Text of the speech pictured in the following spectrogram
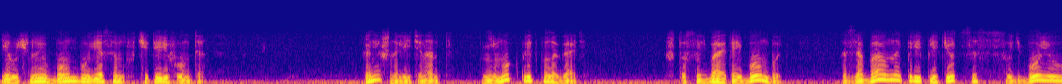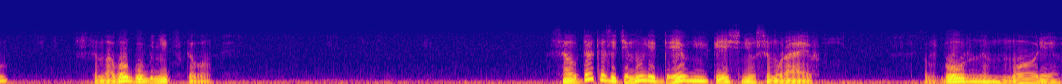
и ручную бомбу весом в 4 фунта. Конечно, лейтенант не мог предполагать, что судьба этой бомбы забавно переплетется с судьбою самого Губницкого. Солдаты затянули древнюю песню самураев. В бурном море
